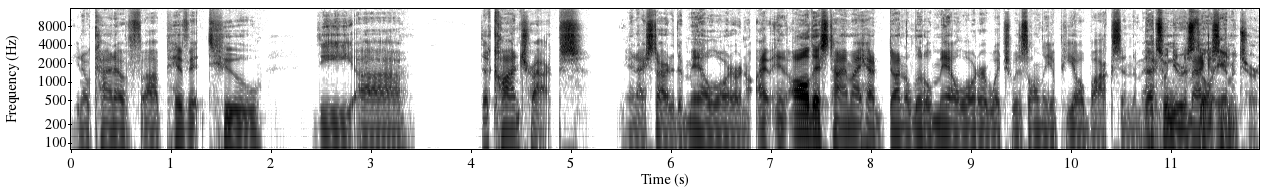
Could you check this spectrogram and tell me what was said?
you know, kind of uh, pivot to the uh, the contracts and I started the mail order, and, I, and all this time I had done a little mail order, which was only a PO box in the. Mag- That's when you were still magazine. amateur.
